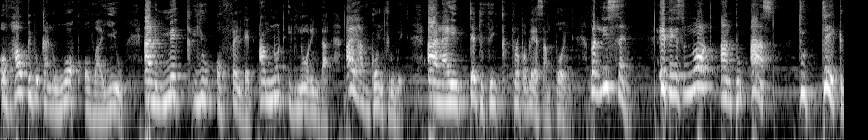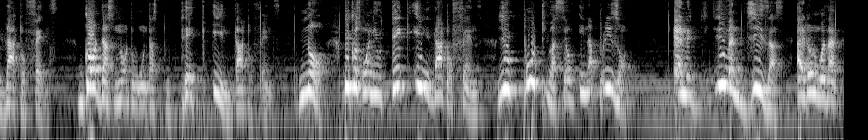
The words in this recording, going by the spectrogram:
of how people can walk over you and make you offended. I'm not ignoring that. I have gone through it and I tend to think probably at some point. But listen, it is not unto us to take that offense. God does not want us to take in that offense. No, because when you take in that offense, you put yourself in a prison. And even Jesus, I don't know whether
